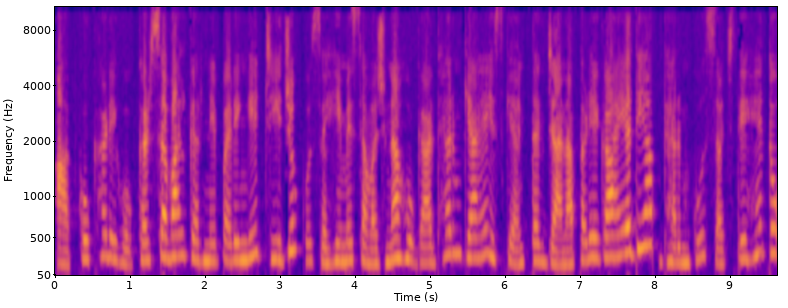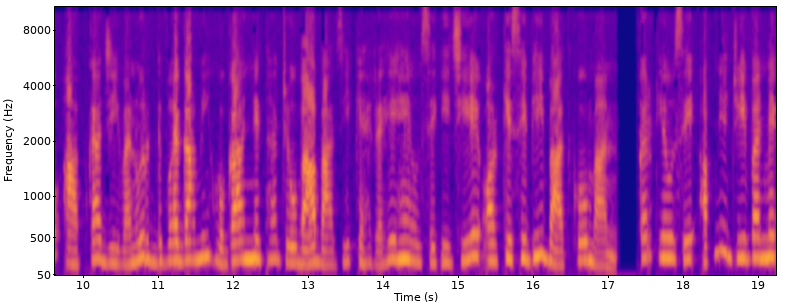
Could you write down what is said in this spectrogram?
आपको खड़े होकर सवाल करने पड़ेंगे। चीज़ों को सही में समझना होगा। धर्म क्या है इसके अंत तक जाना पड़ेगा। यदि आप धर्म को सचते हैं तो आपका जीवन ऊर्ध्वगामी होगा। अन्यथा जो बाबाजी कह रहे हैं उसे कीजिए और किसी भी बात को मान करके उसे अपने जीवन में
